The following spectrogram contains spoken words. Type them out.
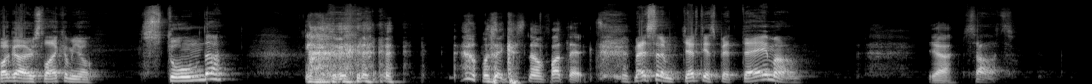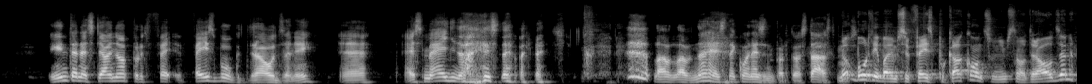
Pagājusi laikam jau stunda. Un nekas nav pateikts. Mēs varam ķerties pie tēmām. Jā. Sāc. Internets ļauj nopirkt fe Facebook draugu. Es mēģināju, es nevaru. labi, labi. Nē, es neko nezinu par to stāstu. Nu, būtībā jums ir Facebook akons un jums nav draudzene.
